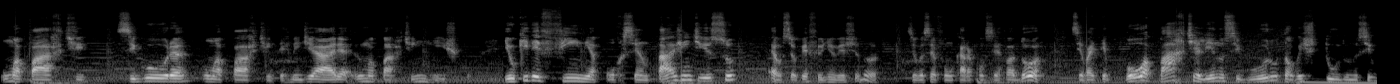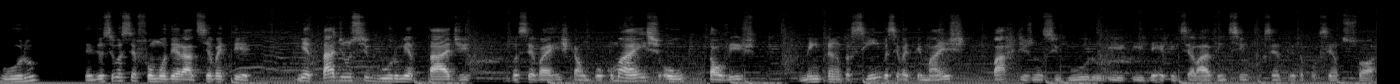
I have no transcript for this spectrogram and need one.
Uma parte segura, uma parte intermediária e uma parte em risco. E o que define a porcentagem disso é o seu perfil de investidor. Se você for um cara conservador, você vai ter boa parte ali no seguro, talvez tudo no seguro. Entendeu? Se você for moderado, você vai ter metade no seguro, metade você vai arriscar um pouco mais, ou talvez nem tanto assim, você vai ter mais partes no seguro e, e de repente, sei lá, 25%, 30% só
